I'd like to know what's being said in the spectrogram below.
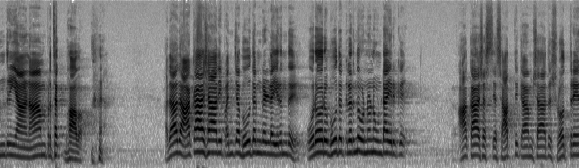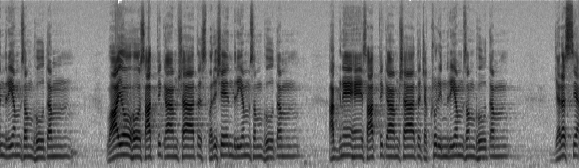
இந்திரியானாம் பிருத்தக் பாவம். அதாவது ஆகாஷாதி பஞ்சபூதங்களில் இருந்து ஒரு ஒரு பூதத்திலிருந்து ஒன்று ஒன்று உண்டாயிருக்கு. ஆகாஷஸ்ய சாத்விகாம்சாத் ஸ்ரோத்ரேந்திரியம் சம்பூதம். வாயோ சாத்விகாம்சாத் ஸ்பரிஷேந்திரியம் சம்பூதம் அக்னே சாத்விகாம்சாத் சக்ஷுரிந்திரியம் சம்பூதம் ஜலஸ்ய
